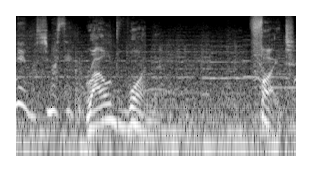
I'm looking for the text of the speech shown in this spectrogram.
減はしません Round 1 Fight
